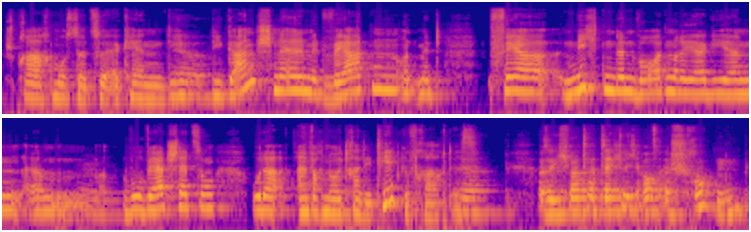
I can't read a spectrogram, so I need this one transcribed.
Sprachmuster zu erkennen, die, ja. die ganz schnell mit Werten und mit vernichtenden Worten reagieren, ähm, mhm. wo Wertschätzung oder einfach Neutralität gefragt ist. Ja. Also ich war tatsächlich auch erschrocken,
